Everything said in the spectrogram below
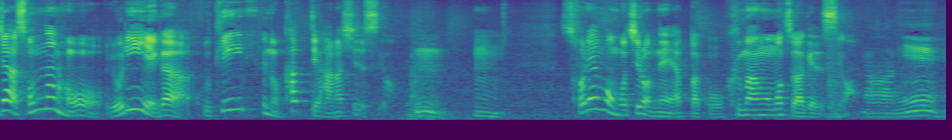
じゃあそんなのを頼家が受け入れるのかっていう話ですよ。うん。うん。それはもうもちろんねやっぱこう不満を持つわけですよ。ああね、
